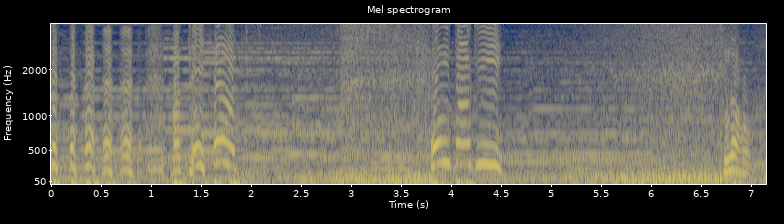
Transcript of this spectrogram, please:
but they helped. Hey doggy! No.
